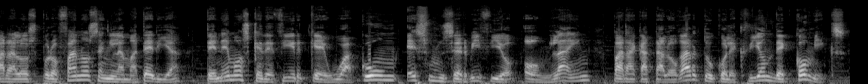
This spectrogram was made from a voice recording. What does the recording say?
Para los profanos en la materia, tenemos que decir que Wacom es un servicio online para catalogar tu colección de cómics,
